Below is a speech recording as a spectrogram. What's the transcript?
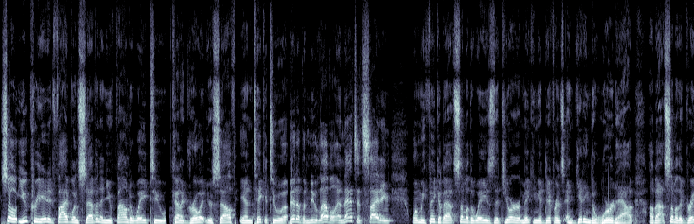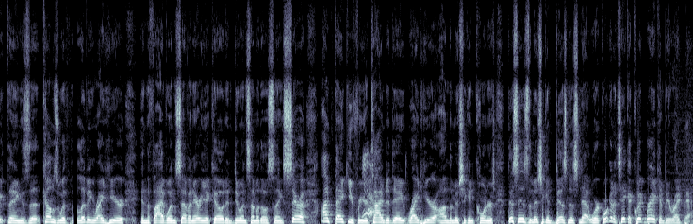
So, you created 517 and you found a way to kind of grow it yourself and take it to a bit of a new level. And that's exciting when we think about some of the ways that you're making a difference and getting the word out about some of the great things that comes with living right here in the 517 area code and doing some of those things. Sarah, I thank you for your yeah. time today right here on the Michigan Corners. This is the Michigan Business Network. We're going to take a quick break and be right back.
